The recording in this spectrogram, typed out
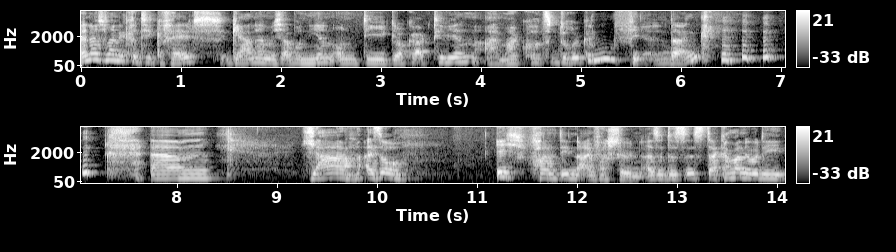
Wenn euch meine Kritik gefällt, gerne mich abonnieren und die Glocke aktivieren. Einmal kurz drücken. Vielen Dank. ähm, ja, also ich fand ihn einfach schön. Also das ist, da kann man über die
